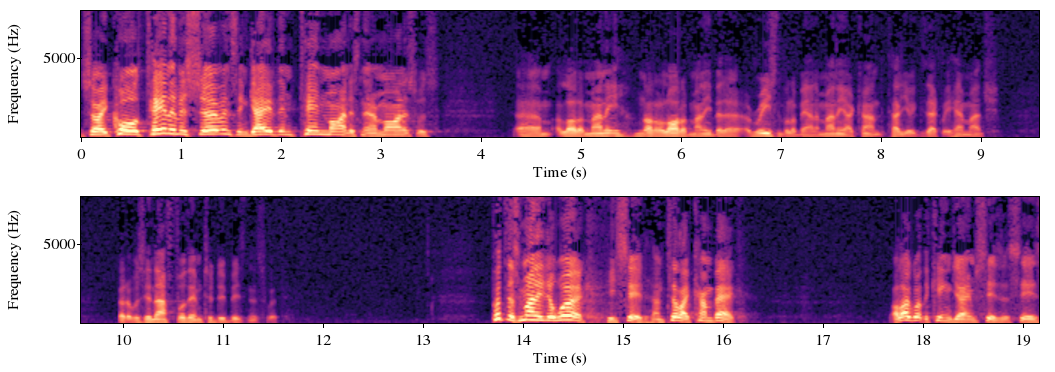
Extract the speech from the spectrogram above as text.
So he called ten of his servants and gave them ten minas. Now, a minas was um, a lot of money. Not a lot of money, but a, a reasonable amount of money. I can't tell you exactly how much. But it was enough for them to do business with. Put this money to work, he said, until I come back. I like what the King James says. It says,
